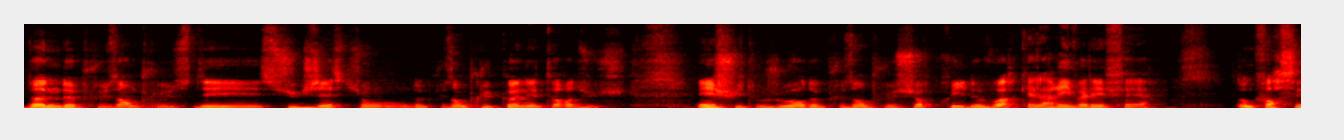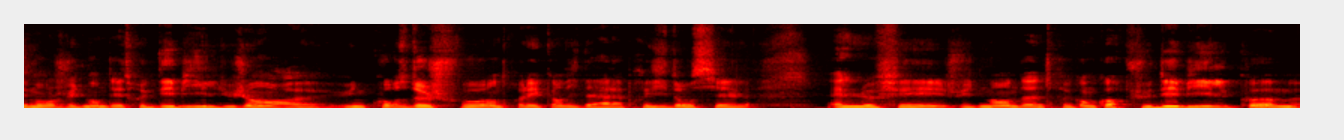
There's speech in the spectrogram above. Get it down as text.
donne de plus en plus des suggestions de plus en plus connes et tordues, et je suis toujours de plus en plus surpris de voir qu'elle arrive à les faire. Donc forcément, je lui demande des trucs débiles, du genre euh, une course de chevaux entre les candidats à la présidentielle, elle le fait, je lui demande un truc encore plus débile, comme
